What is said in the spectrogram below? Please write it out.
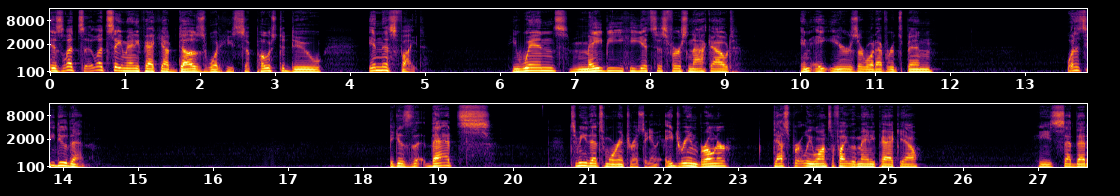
is let's let's say Manny Pacquiao does what he's supposed to do in this fight. He wins. Maybe he gets his first knockout in eight years or whatever it's been. What does he do then? Because that's, to me, that's more interesting. Adrian Broner desperately wants a fight with Manny Pacquiao. He said that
